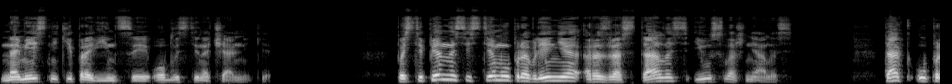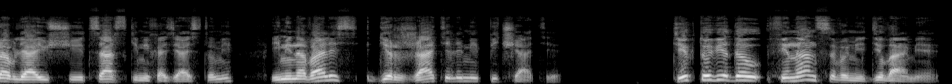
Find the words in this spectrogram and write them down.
наместники провинции, области начальники. Постепенно система управления разрасталась и усложнялась. Так управляющие царскими хозяйствами именовались держателями печати. Те, кто ведал финансовыми делами,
